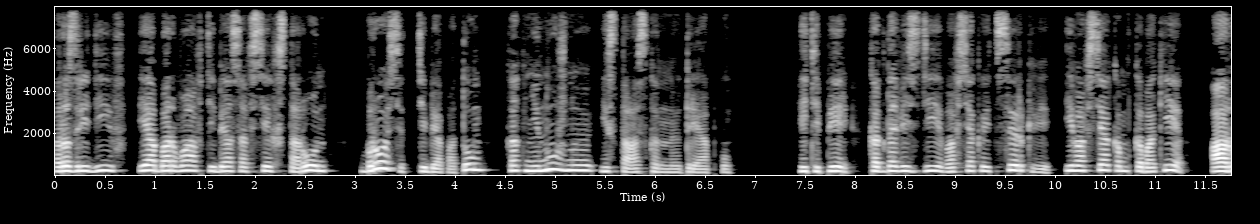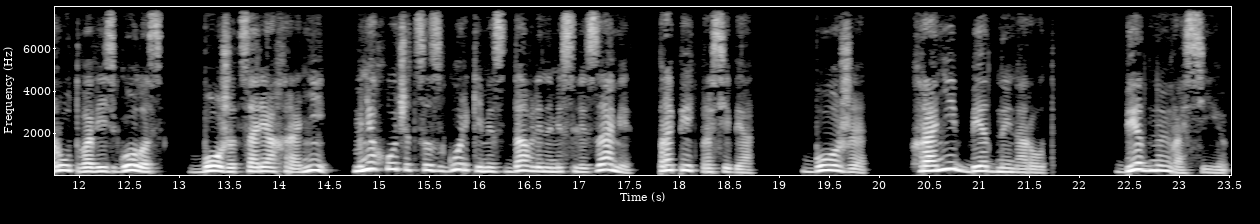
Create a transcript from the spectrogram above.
разрядив и оборвав тебя со всех сторон, бросит тебя потом, как ненужную и стасканную тряпку. И теперь, когда везде, во всякой церкви и во всяком кабаке орут во весь голос «Боже, царя храни!», мне хочется с горькими сдавленными слезами пропеть про себя «Боже, храни бедный народ, бедную Россию».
